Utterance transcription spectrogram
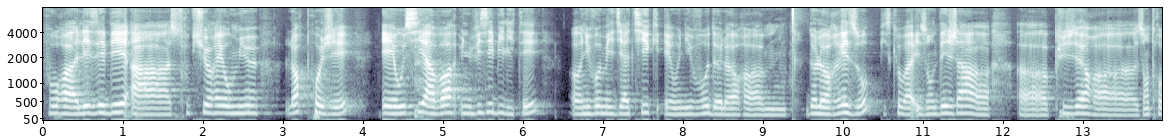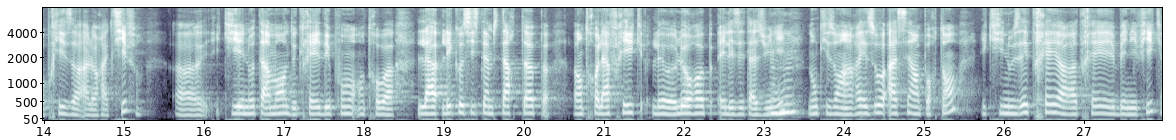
pour les aider à structurer au mieux leurs projets, et aussi avoir une visibilité au niveau médiatique et au niveau de leur, euh, de leur réseau, puisque ils ont déjà euh, euh, plusieurs entreprises à leur actif, qui est notamment de créer des ponts entre l'écosystème start-up entre l'Afrique, l'Europe et les États-Unis. Mm-hmm. Donc, ils ont un réseau assez important et qui nous est très, très bénéfique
